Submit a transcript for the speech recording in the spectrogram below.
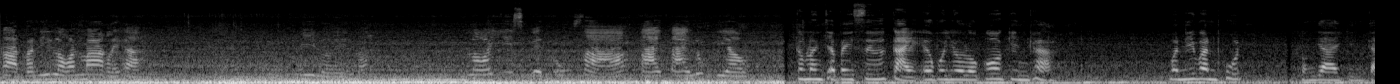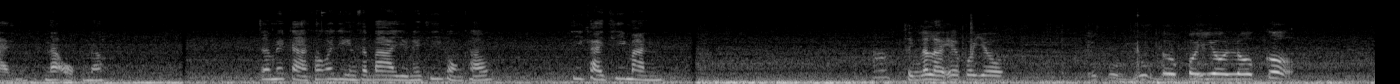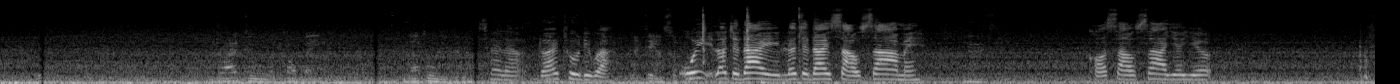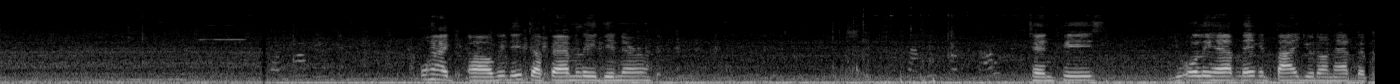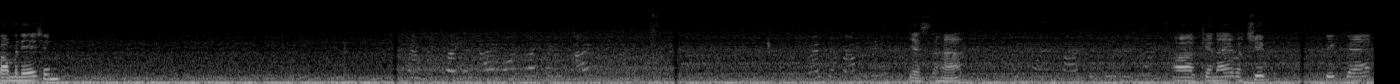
ากาศวันนี้ร้อนมากเลยค่ะ นี่เลยเห็นปะร้อยยี่สิบเอ็ดองศา ตายตายลูกเดียว กำลังจะไปซื้อไก่เอลโปโยโลโก้กินค่ะ วันนี้วันพุธของยายกินไก่หน้าอกเนาะ เจ้าแม่กาเขาก็ยืนสบายอยู่ในที่ของเขา ที่ใครที่มันอ้าวถึงแล้วเลยเอลโปโย เอลโปโยโลโก้ drive to เข้าไปแล้วทูดีกว่าใช่แล้ว drive thru ดีกว่าไม่เจอสุดอุ้ยเราจะได้เราจะได้ซาวซ่าไหมขอซาวซ่าเยอะ Oh hi, uh, we need a family dinner. Ten piece. You only have leg and thigh. You don't have the combination. Yes, uh huh. Uh, can I have a chip, big bag?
